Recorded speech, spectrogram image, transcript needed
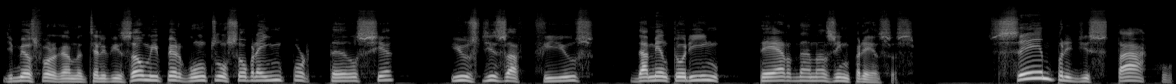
de meus programas de televisão me perguntam sobre a importância e os desafios da mentoria interna nas empresas. Sempre destaco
